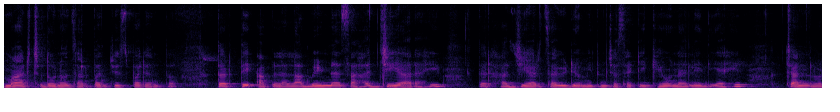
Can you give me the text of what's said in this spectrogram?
मार्च दोन हजार पंचवीसपर्यंत तर ते आपल्याला मिळण्याचा हा जी आर आहे. तर हा जी आरचा व्हिडिओ मी तुमच्यासाठी घेऊन आलेली आहे. चॅनलवर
